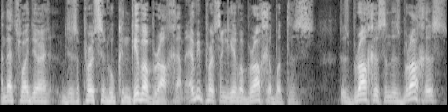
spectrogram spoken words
and that's why there, there's a person who can give a bracha. I mean, every person can give a bracha, but there's, there's brachas and there's brachas.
